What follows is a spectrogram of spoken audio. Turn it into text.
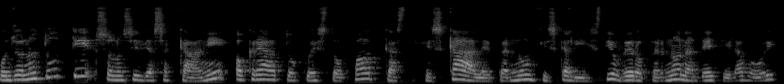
Buongiorno a tutti, sono Silvia Saccani, ho creato questo podcast fiscale per non fiscalisti, ovvero per non addetti ai lavori,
